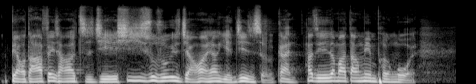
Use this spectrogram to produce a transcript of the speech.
表达非常的直接，稀稀疏疏一直讲话，像眼镜蛇干。他直接他妈当面喷我，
